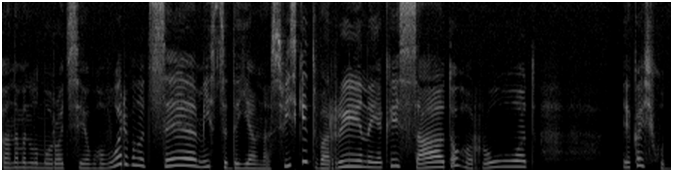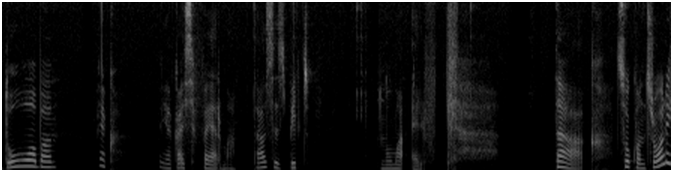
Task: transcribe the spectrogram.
на минулому році обговорювали, це місце, де є в нас свійські тварини, якийсь сад, огород, якась худоба, як якась ферма. Das ist Bild Nummer 11. Так, zu Kontrolle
